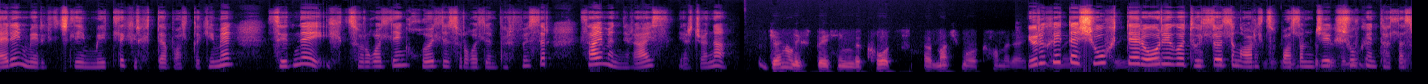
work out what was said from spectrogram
нарийн мэрэгжлийн мэдлэг хэрэгтэй болдог хэмээн Сидней ихт сургуулийн хуулийн сургуулийн профессор Саймон Райс ярьж байна. Generally speaking, the courts Ерөнхийдөө шүүхтээр өөрийгөө төлөөлөн оролцох боломжийг шүүхийн талаас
